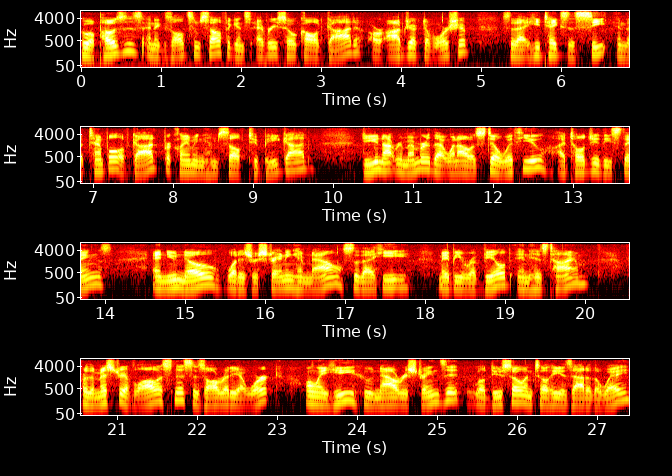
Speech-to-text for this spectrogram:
who opposes and exalts himself against every so called God or object of worship, so that he takes his seat in the temple of God, proclaiming himself to be God? Do you not remember that when I was still with you, I told you these things? And you know what is restraining him now, so that he may be revealed in his time? For the mystery of lawlessness is already at work. Only he who now restrains it will do so until he is out of the way.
